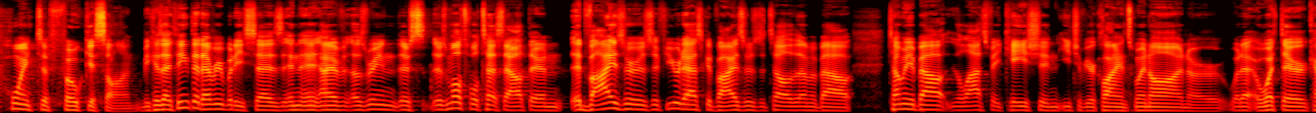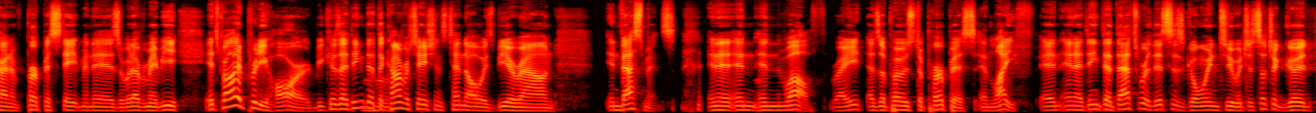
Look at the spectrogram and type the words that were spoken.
point to focus on because I think that everybody says, and, and I was reading there's there's multiple tests out there, and advisors, if you were to ask advisors to tell them about, tell me about the last vacation each of your clients went on, or what or what their kind of purpose statement is, or whatever maybe, it's probably pretty hard because I think that mm-hmm. the conversations tend to always be around investments and, and, and wealth, right? As opposed to purpose and life. And, and I think that that's where this is going to, which is such a good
